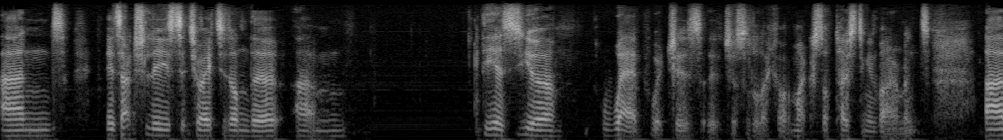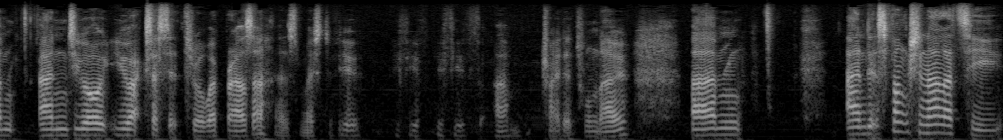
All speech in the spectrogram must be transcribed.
and it's actually situated on the um, the Azure web, which is just sort of like a Microsoft hosting environment, um, and you you access it through a web browser, as most of you, if you've if you've um, tried it, will know. And its functionality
